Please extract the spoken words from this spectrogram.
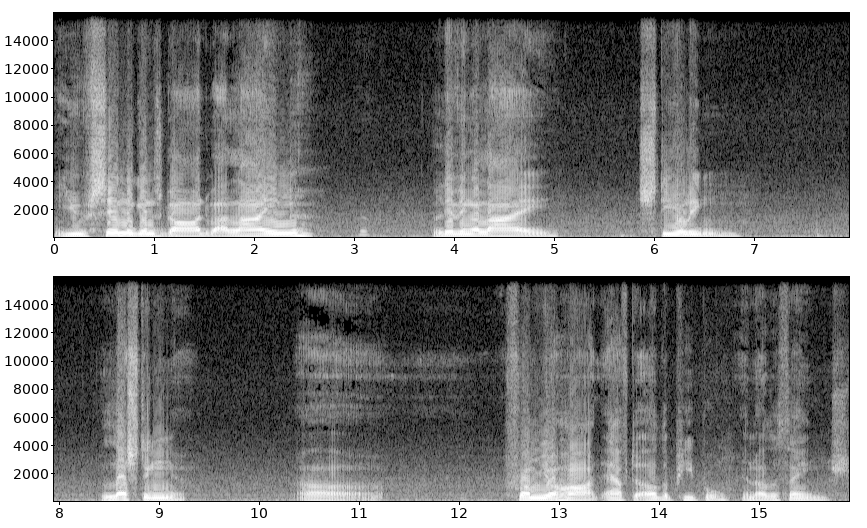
You've sinned against God by lying, living a lie, stealing, lusting uh, from your heart after other people and other things,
